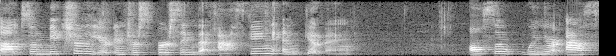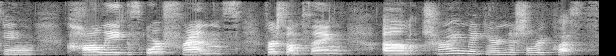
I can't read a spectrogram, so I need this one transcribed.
Um, so make sure that you're interspersing the asking and giving. Also, when you're asking colleagues or friends for something, um, try and make your initial requests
